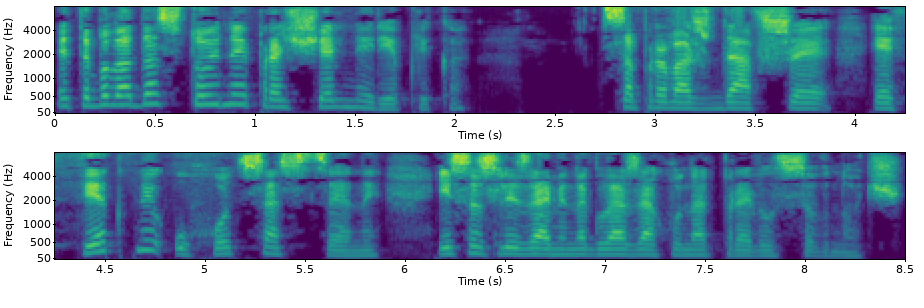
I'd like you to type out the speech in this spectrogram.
Это была достойная прощальная реплика, сопровождавшая эффектный уход со сцены, и со слезами на глазах он отправился в ночь.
